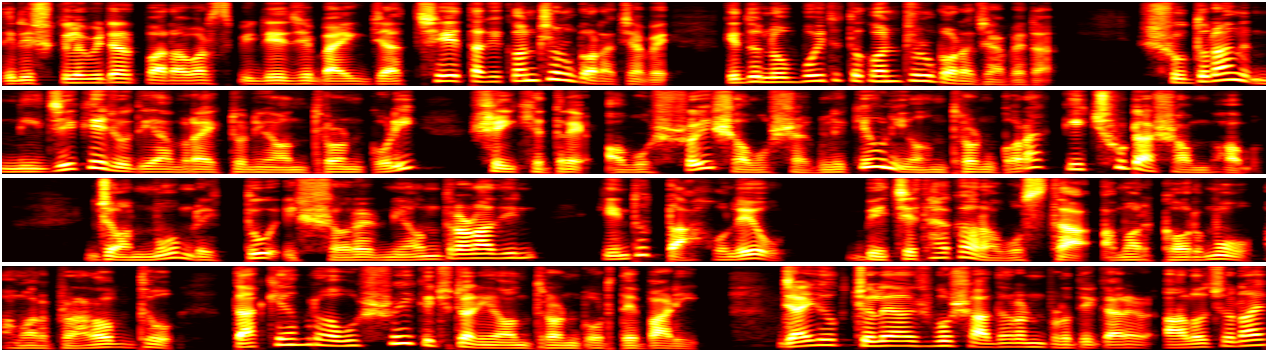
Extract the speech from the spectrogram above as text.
তিরিশ কিলোমিটার পার আওয়ার স্পিডে যে বাইক যাচ্ছে, তাকে কন্ট্রোল করা যাবে। কিন্তু নব্বইতে তো কন্ট্রোল করা যাবে না। সুতরাং নিজেকে যদি আমরা একটু নিয়ন্ত্রণ করি, সেই ক্ষেত্রে অবশ্যই সমস্যাগুলিকেও নিয়ন্ত্রণ করা কিছুটা সম্ভব। জন্ম, মৃত্যু, ঈশ্বরের নিয়ন্ত্রণাধীন, কিন্তু তাহলেও বেঁচে থাকার অবস্থা, আমার কর্ম, আমার প্রারব্ধ, তাকে আমরা অবশ্যই কিছুটা নিয়ন্ত্রণ করতে পারি। যাই হোক, চলে আসব সাধারণ প্রতিকারের আলোচনায়।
